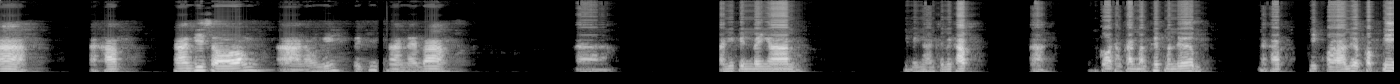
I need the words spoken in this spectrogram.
อ่านะครับ งานที่สองอ่าตรงนี้ไปคลิกงานไหนบ้างอ่าอันนี้เป็นใบงานเป็นใบงานใช่ไหมครับอ่า ก็ทำการบันทึกเหมือนเดิมนะครับคลิกขวาเลือก copy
